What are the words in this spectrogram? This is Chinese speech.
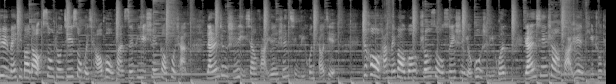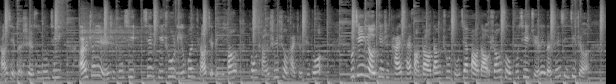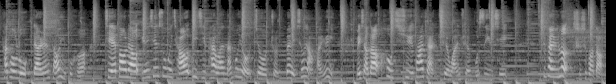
据媒体报道，宋仲基、宋慧乔梦幻 CP 宣告破产，两人证实已向法院申请离婚调解。之后还没曝光，双宋虽是有共识离婚，然先上法院提出调解的是宋仲基。而专业人士分析，先提出离婚调解的一方通常是受害者居多。如今有电视台采访到当初独家报道双宋夫妻决裂的深信记者，他透露两人早已不和，且爆料原先宋慧乔预计拍完男朋友就准备休养怀孕，没想到后续发展却完全不似预期。吃饭娱乐实时报道。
